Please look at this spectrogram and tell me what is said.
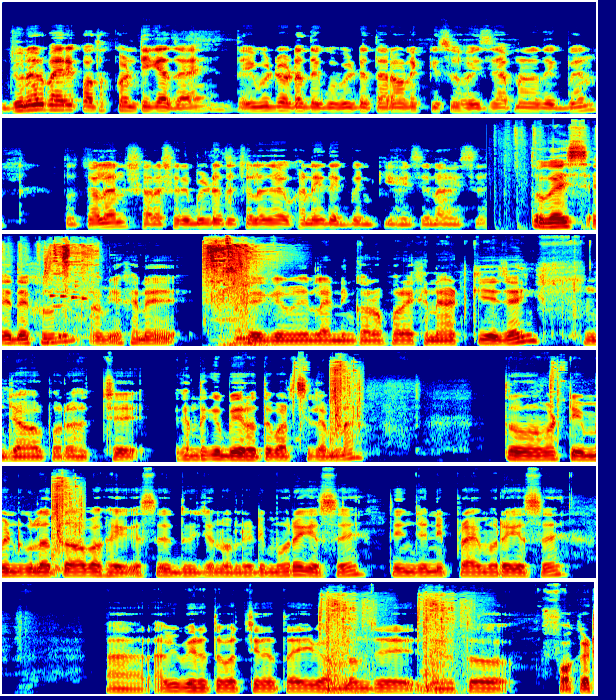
জুনের বাইরে কতক্ষণ টিকা যায়? তো এই ভিডিওটা দেখব। ভিডিওতে আরও অনেক কিছু হয়েছে, আপনারা দেখবেন। তো চলেন, সরাসরি ভিডিওতে চলে যায় ওখানেই দেখবেন কি হয়েছে, না হয়েছে। তো গাইস এই দেখুন, আমি এখানে গেমে ল্যান্ডিং করার পরে এখানে আটকিয়ে যাই। যাওয়ার পরে হচ্ছে, এখান থেকে বের হতে পারছিলাম না। তো আমার টিমমেটগুলো তো অবাক হয়ে গেছে দুইজন অলরেডি মরে গেছে তিনজনই প্রায় মরে গেছে। আর আমি বের হতে পারছি না তাই ভাবলাম যে যেহেতু পকেট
